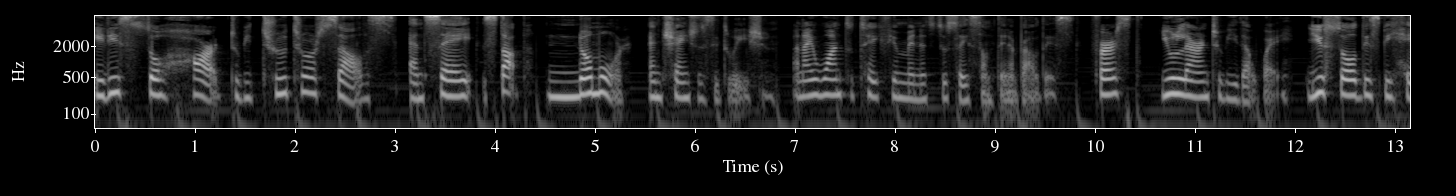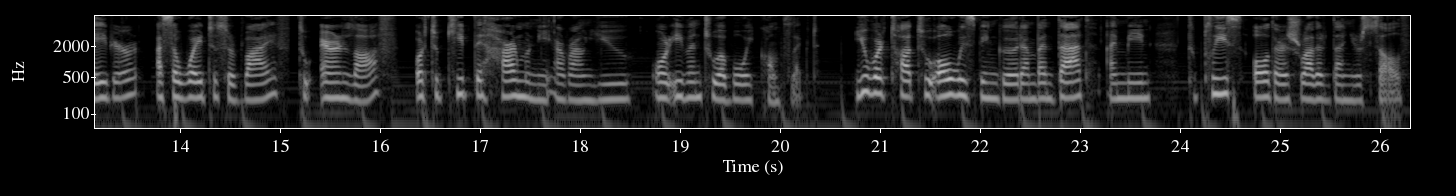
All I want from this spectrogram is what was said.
it is so hard to be true to ourselves and say, stop, no more, and change the situation. And I want to take a few minutes to say something about this. First, you learn to be that way. You saw this behavior as a way to survive, to earn love, or to keep the harmony around you, or even to avoid conflict. You were taught to always be good, and by that I mean to please others rather than yourself,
